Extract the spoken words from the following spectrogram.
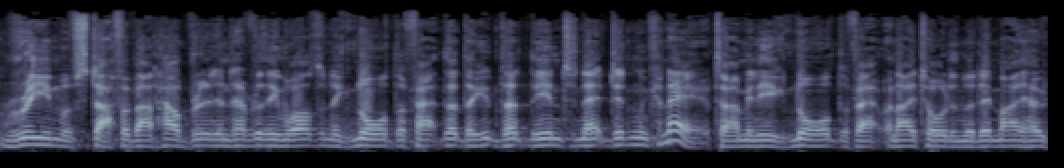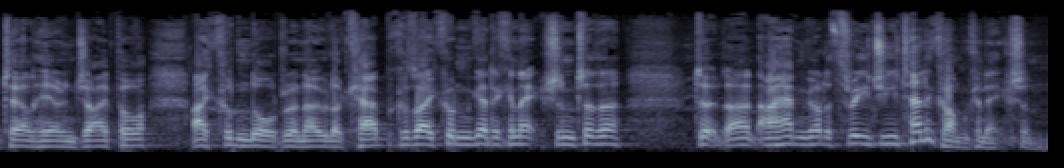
ream of stuff about how brilliant everything was and ignored the fact that the, that the internet didn't connect. I mean, he ignored the fact when I told him that in my hotel here in Jaipur, I couldn't order an Ola cab because I couldn't get a connection to the. To, I hadn't got a 3G telecom connection.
